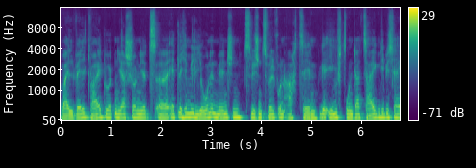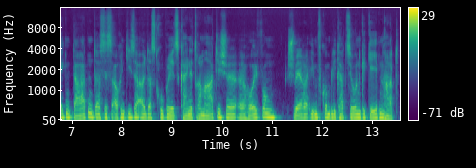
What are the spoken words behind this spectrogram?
weil weltweit wurden ja schon jetzt äh, etliche Millionen Menschen zwischen 12 und 18 geimpft. Und da zeigen die bisherigen Daten, dass es auch in dieser Altersgruppe jetzt keine dramatische äh, Häufung schwerer Impfkomplikationen gegeben hat.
